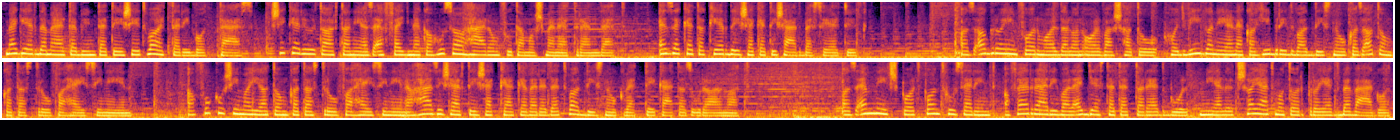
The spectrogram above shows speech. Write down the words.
Megérdemelte büntetését Valtteri Bottas. Sikerült tartani az F1-nek a 23 futamos menetrendet. Ezeket a kérdéseket is átbeszéltük. Az Agroinform oldalon olvasható, hogy vígan élnek a hibrid vaddisznók az atomkatasztrófa helyszínén. A Fukushimai atomkatasztrófa helyszínén a házisertésekkel keveredett vaddisznók vették át az uralmat. Az m4sport.hu szerint a Ferrari-val egyeztetett a Red Bull, mielőtt saját motorprojektbe vágott.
